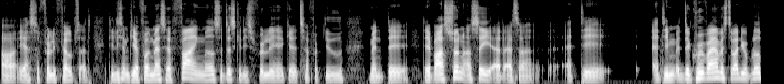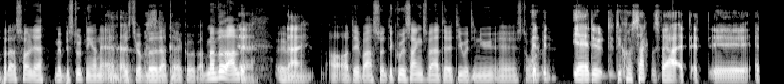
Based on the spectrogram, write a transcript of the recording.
og ja, selvfølgelig Phelps, at de ligesom de har fået en masse erfaring med, så det skal de selvfølgelig ikke uh, tage for givet. Men det, det er bare synd at se, at altså, at det, at det, det kunne jo være, hvis det var, de var blevet på deres hold, ja, med beslutningerne, at Ja. hvis de var blevet der, det er gået godt. Man ved aldrig. Ja. Øhm, nej. Og, og det er bare synd. Det kunne jo sagtens være, at øh, de var de nye øh, store. Men- men- Ja, det, det, det kunne sagtens være, at, at, øh, at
